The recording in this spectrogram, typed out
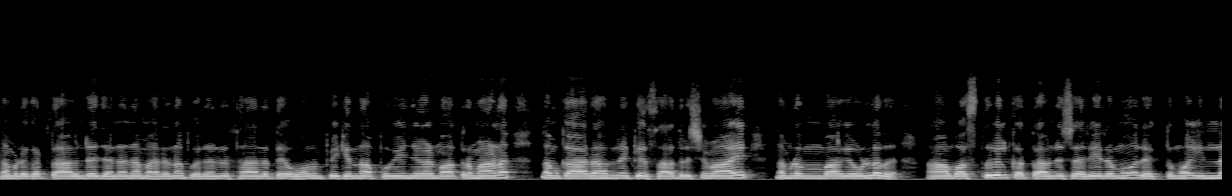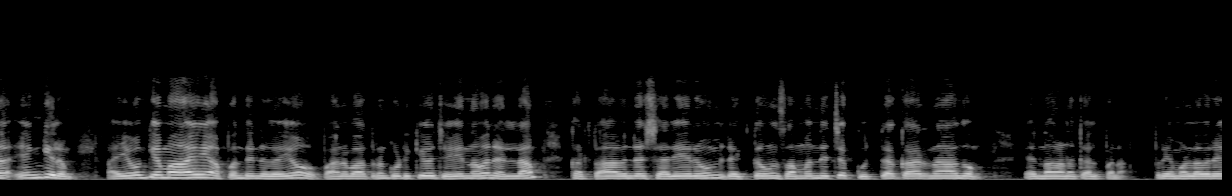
നമ്മുടെ കർത്താവിന്റെ ജനന മരണ പുനരുത്ഥാനത്തെ ഓർമ്മിപ്പിക്കുന്ന അപ്പുവീഞ്ഞുകൾ മാത്രമാണ് നമുക്ക് ആരാധനയ്ക്ക് സാദൃശ്യമായി നമ്മുടെ മുമ്പാകെ ഉള്ളത്. ആ വസ്തുവിൽ കർത്താവിന്റെ ശരീരമോ രക്തമോ ഇല്ല എങ്കിലും അയോഗ്യമായി അപ്പം തിന്നുകയോ പാനപാത്രം കുടിക്കുകയോ ചെയ്യുന്നവനെല്ലാം കർത്താവിന്റെ ശരീരവും രക്തവും സംബന്ധിച്ച് കുറ്റക്കാരനാകും. എന്നാണ് കൽപ്പന. പ്രിയമുള്ളവരെ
